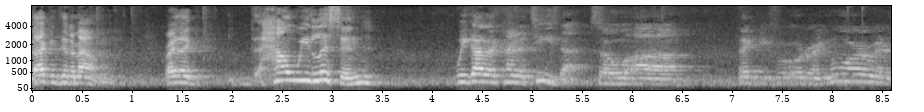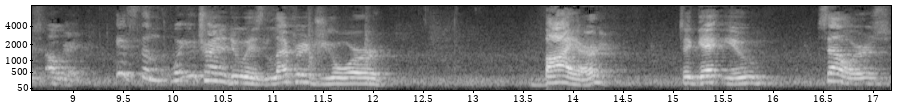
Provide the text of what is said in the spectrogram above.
back into the mountain. Right? Like, how we listen, we got to kind of tease that. So, uh, thank you for ordering more. We understand. Okay. It's the, what you're trying to do is leverage your buyer to get you sellers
